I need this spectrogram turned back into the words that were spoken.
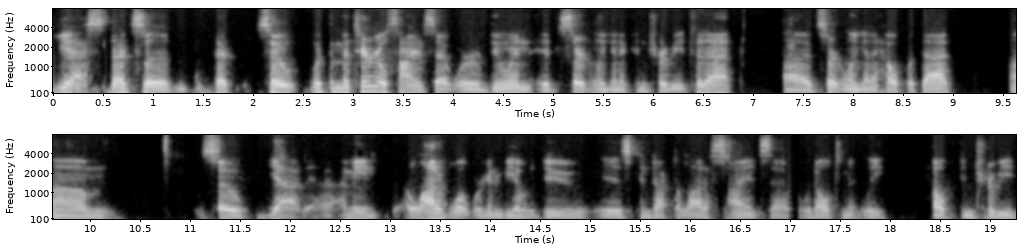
Yes, that's a that. So with the material science that we're doing, it's certainly going to contribute to that. Uh, it's certainly going to help with that. Um, so yeah, I mean, a lot of what we're going to be able to do is conduct a lot of science that would ultimately help contribute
